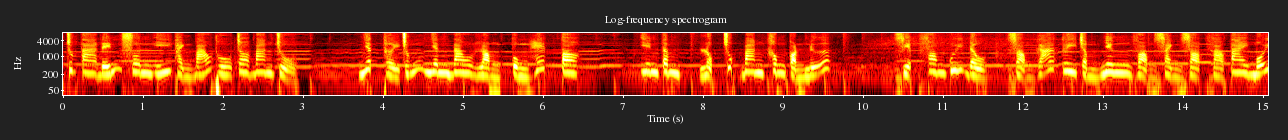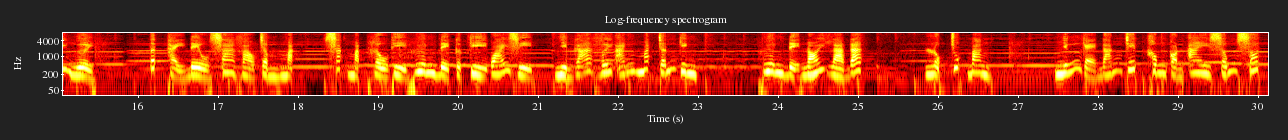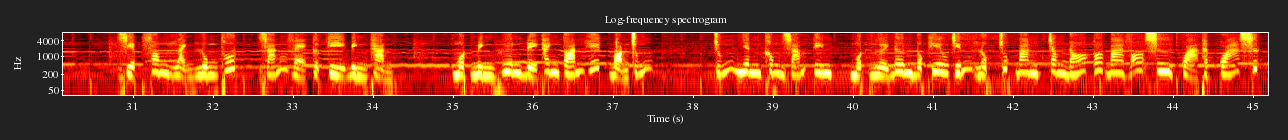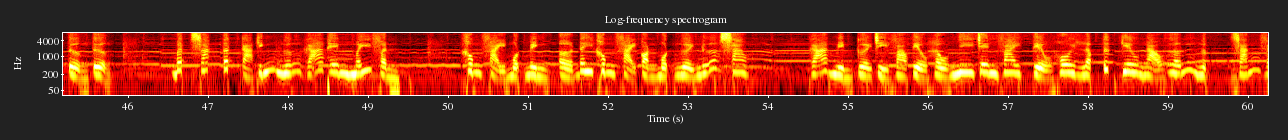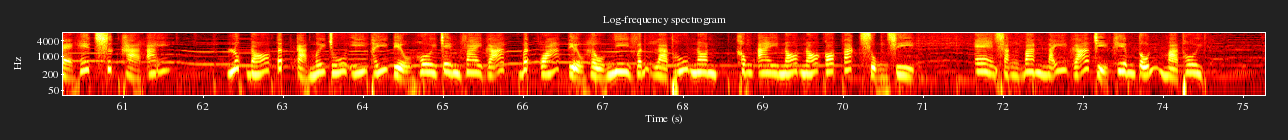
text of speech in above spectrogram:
Chúng ta đến Xuân Ý thành báo thù cho bang chủ. Nhất thời chúng nhân đau lòng cùng hét to. Yên tâm, lục trúc bang không còn nữa. Diệp Phong cúi đầu, giọng gã tuy trầm nhưng vọng sành giọt vào tai mỗi người. Tất thảy đều xa vào trầm mặt, sắc mặt hầu thị huyên để cực kỳ quái dị, nhìn gã với ánh mắt chấn kinh. Huyên đệ nói là đắc. Lục trúc bang. Những kẻ đáng chết không còn ai sống sót. Diệp Phong lạnh lùng thốt, dáng vẻ cực kỳ bình thản. Một mình huyên để thanh toán hết bọn chúng. Chúng nhân không dám tin, một người đơn độc khiêu chiến lục trúc bang trong đó có ba võ sư quả thật quá sức tưởng tượng. Bất giác tất cả kính ngưỡng gã thêm mấy phần. Không phải một mình, ở đây không phải còn một người nữa sao? Gã mỉm cười chỉ vào tiểu hầu nhi trên vai, tiểu hôi lập tức kiêu ngạo ớn ngực, dáng vẻ hết sức khả ái. Lúc đó tất cả mới chú ý thấy tiểu hôi trên vai gã, bất quá tiểu hầu nhi vẫn là thú non, không ai nó nó có tác dụng gì. E rằng ban nãy gã chỉ khiêm tốn mà thôi.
